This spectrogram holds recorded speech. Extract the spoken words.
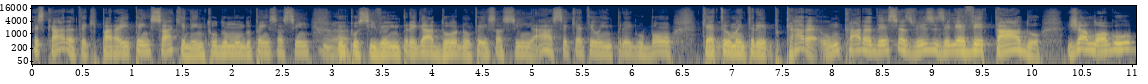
Mas, cara, tem que parar e pensar que nem todo mundo pensa assim. É. Um possível empregador não pensa assim, ah, você quer ter um emprego bom, quer ter uma entre... Cara, um cara desse, às vezes, ele é vetado já logo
